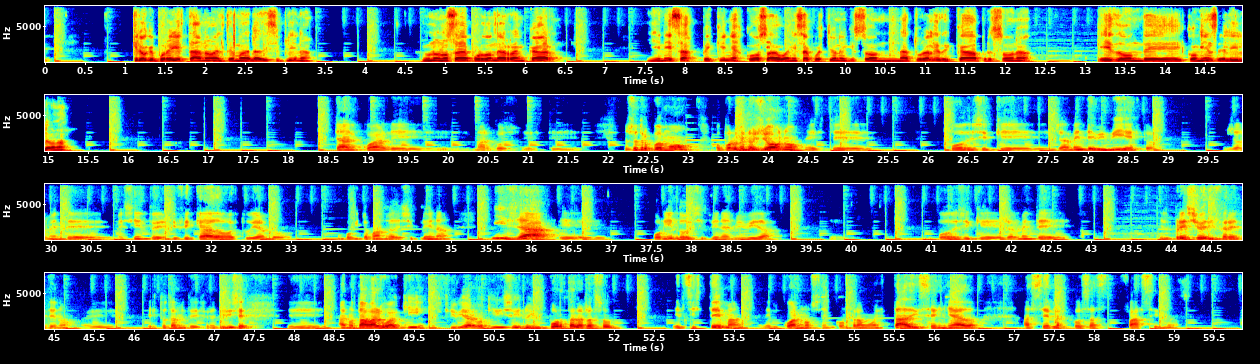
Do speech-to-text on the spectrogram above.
creo que por ahí está, ¿no? El tema de la disciplina. Uno no sabe por dónde arrancar y en esas pequeñas cosas o en esas cuestiones que son naturales de cada persona es donde comienza el hilo, ¿no? Tal cual, eh, Marcos. Este, nosotros podemos, o por lo menos yo, ¿no? Este, puedo decir que realmente viví esto, ¿no? Realmente me siento identificado estudiando un poquito más la disciplina y ya eh, poniendo disciplina en mi vida, eh, puedo decir que realmente el precio es diferente, ¿no? Eh, es totalmente diferente. Dice, eh, anotaba algo aquí, escribía algo aquí, dice, no importa la razón, el sistema en el cual nos encontramos está diseñado a hacer las cosas fáciles, ¿no?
